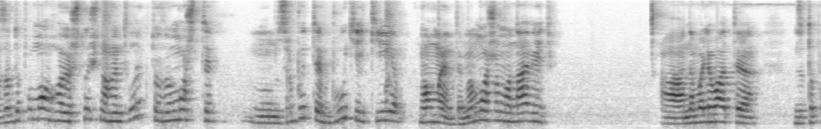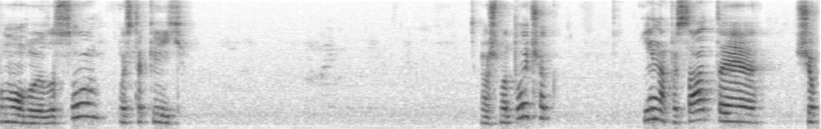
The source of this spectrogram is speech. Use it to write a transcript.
за допомогою штучного інтелекту ви можете зробити будь-які моменти. Ми можемо навіть намалювати за допомогою лосо ось такий шматочок і написати, щоб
